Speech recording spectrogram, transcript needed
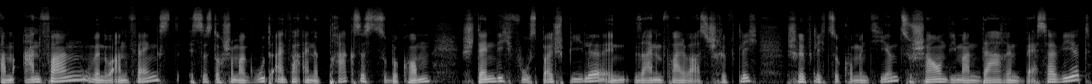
am Anfang, wenn du anfängst, ist es doch schon mal gut, einfach eine Praxis zu bekommen, ständig Fußballspiele, in seinem Fall war es schriftlich, schriftlich zu kommentieren, zu schauen, wie man darin besser wird.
